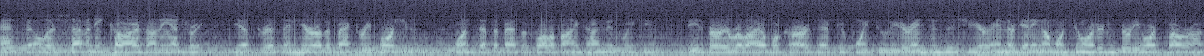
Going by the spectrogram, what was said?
And Phil, there's 70 cars on the entry. Yes, Chris, and here are the factory Porsches. One set the fastest qualifying time this weekend. These very reliable cars have 2.2-liter engines this year, and they're getting almost 230 horsepower out of them.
